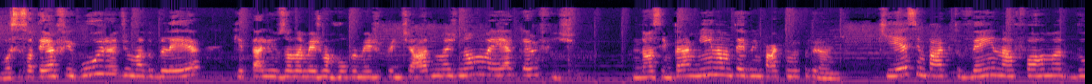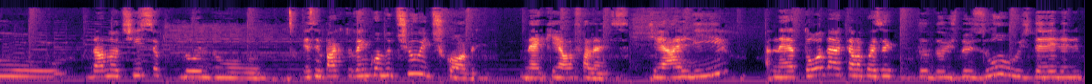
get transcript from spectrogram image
Você só tem a figura de uma dublê que tá ali usando a mesma roupa, mesmo penteado, mas não é a Carrie Fisher. Então, assim, para mim não teve um impacto muito grande. Que esse impacto vem na forma do da notícia do, do esse impacto vem quando o Chewie descobre, né, que ela falece. Que é ali né, toda aquela coisa do, dos, dos urros dele, ele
